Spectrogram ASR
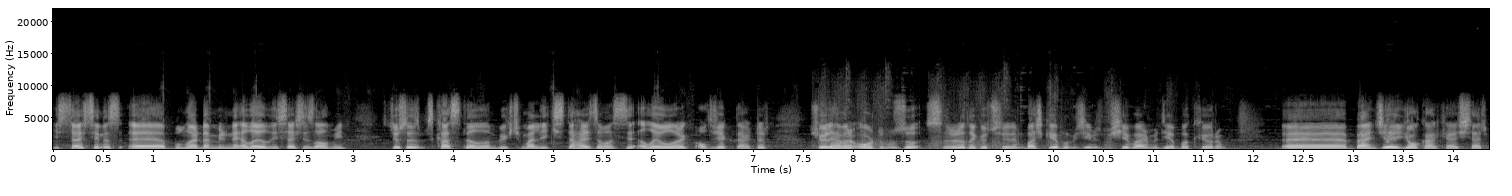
İsterseniz e, bunlardan birini alay alın, isterseniz almayın. İstiyorsanız biz Kastil'i alalım. Büyük ihtimalle ikisi de her zaman sizi alay olarak alacaklardır. Şöyle hemen ordumuzu sınıra da götürelim. Başka yapabileceğimiz bir şey var mı diye bakıyorum. E, bence yok arkadaşlar.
